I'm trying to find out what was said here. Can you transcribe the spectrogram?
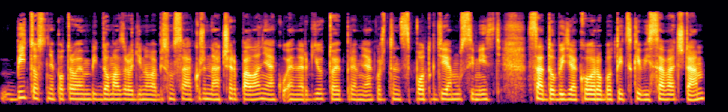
bytostne potrebujem byť doma s rodinou, aby som sa akože načerpala nejakú energiu. To je pre mňa akože ten spot, kde ja musím ísť sa dobiť ako robotický vysavač tam.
